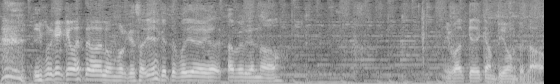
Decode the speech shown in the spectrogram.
¿Y por qué quemaste balón? Porque sabías que te podía haber ganado. Igual quedé campeón, pelado.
